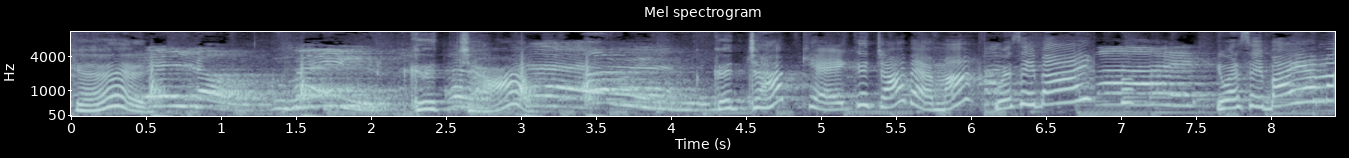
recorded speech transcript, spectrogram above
Good. Yellow. Green. Good job. Orange. Good job, Kay. Good job, Emma. You want to say bye? Bye. You want to say bye, Emma?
